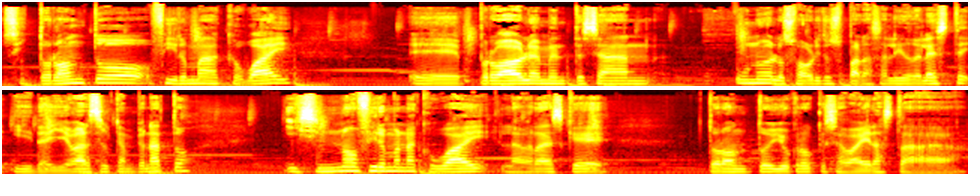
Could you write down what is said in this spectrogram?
si Toronto firma a Kawhi, eh, probablemente sean uno de los favoritos para salir del este y de llevarse el campeonato. Y si no firman a Kawhi, la verdad es que Toronto yo creo que se va a ir hasta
